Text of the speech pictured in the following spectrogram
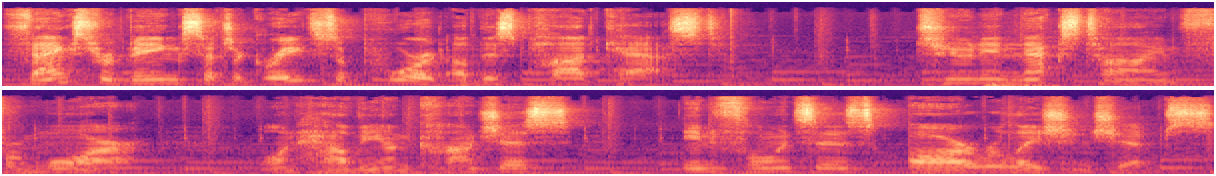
Thanks for being such a great support of this podcast. Tune in next time for more on how the unconscious influences our relationships.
